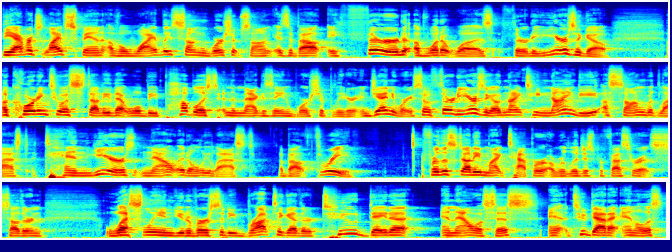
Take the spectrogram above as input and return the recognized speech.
The average lifespan of a widely sung worship song is about a third of what it was 30 years ago, according to a study that will be published in the magazine Worship Leader in January. So, 30 years ago, 1990, a song would last 10 years. Now it only lasts about three. For the study, Mike Tapper, a religious professor at Southern Wesleyan University, brought together two data analysis, two data analysts,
